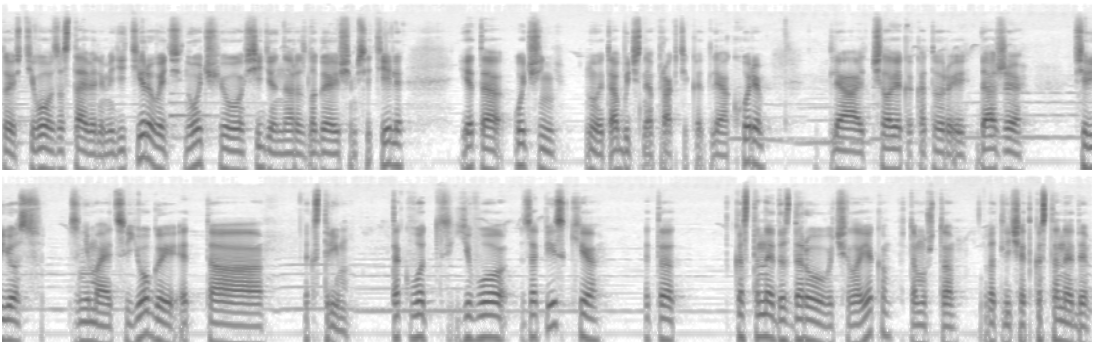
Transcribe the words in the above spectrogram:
То есть его заставили медитировать ночью, сидя на разлагающемся теле. И это очень, ну, это обычная практика для Акхори. Для человека, который даже всерьез занимается йогой, это экстрим. Так вот, его записки — это Кастанеда здорового человека, потому что, в отличие от Кастанеды,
